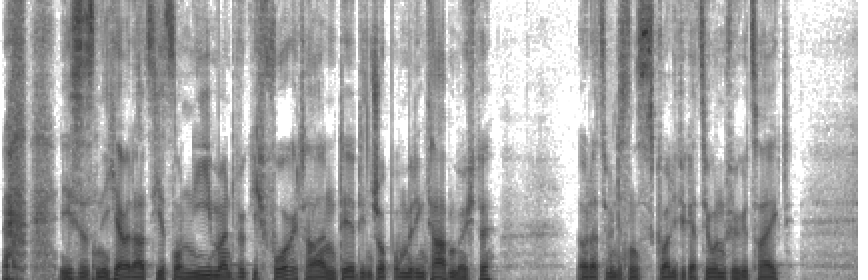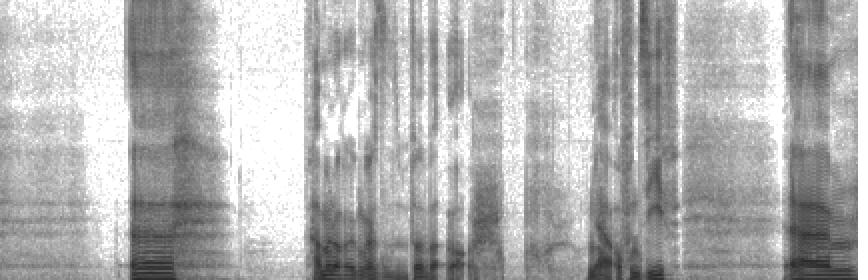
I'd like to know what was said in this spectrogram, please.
ist es nicht, aber da hat sich jetzt noch niemand wirklich vorgetan, der den Job unbedingt haben möchte. Oder zumindest Qualifikationen für gezeigt. Äh, haben wir noch irgendwas? Ja, offensiv. Ähm,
